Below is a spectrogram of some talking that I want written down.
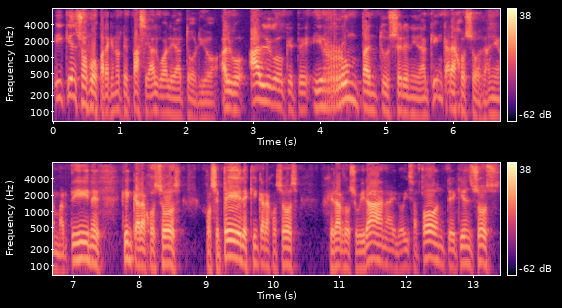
¿Y quién sos vos para que no te pase algo aleatorio? Algo, algo que te irrumpa en tu serenidad. ¿Quién carajo sos? Daniel Martínez. ¿Quién carajo sos? José Pérez. ¿Quién carajo sos? Gerardo Subirana, Eloísa Ponte. ¿Quién sos?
